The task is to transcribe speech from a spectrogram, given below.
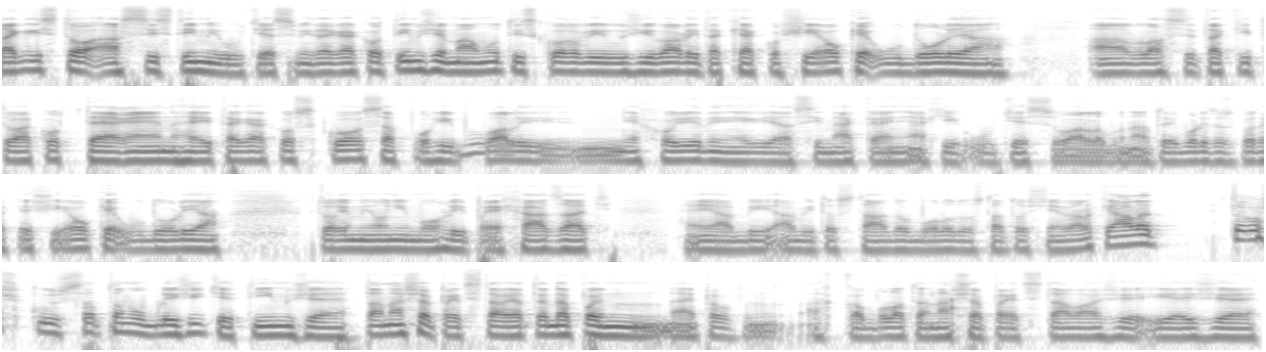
Takisto asi s tými útesmi, tak ako tým, že mamuty skôr využívali také ako široké údolia a vlastne takýto ako terén, hej, tak ako skôr sa pohybovali, nechodili niekde asi na kraj nejakých útesov, alebo na to. Boli to skôr také široké údolia, ktorými oni mohli prechádzať, hej, aby, aby to stádo bolo dostatočne veľké, ale trošku sa tomu blížite tým, že tá naša predstava, ja teda poviem najprv, ako bola tá naša predstava, že je, že e,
